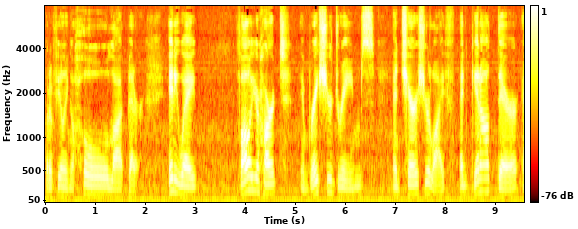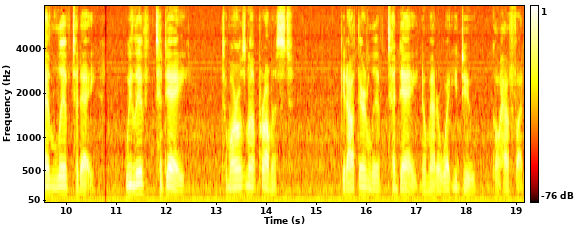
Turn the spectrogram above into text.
but I'm feeling a whole lot better. Anyway, follow your heart, embrace your dreams, and cherish your life, and get out there and live today. We live today. Tomorrow's not promised. Get out there and live today. No matter what you do, go have fun.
